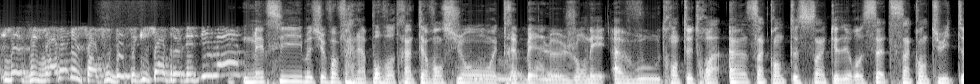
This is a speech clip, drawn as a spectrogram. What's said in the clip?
Les Ivoiriens s'en foutent de ce qu'ils sont en train de dire là. Merci, monsieur Fofana, pour votre intervention. Très belle journée à vous. 33 1 55 07 58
